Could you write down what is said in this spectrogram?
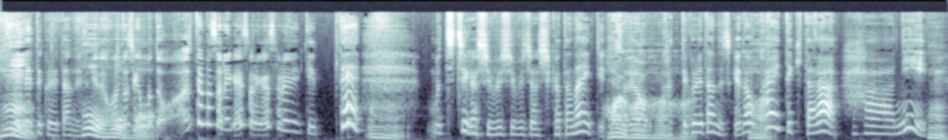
連れてってくれたんですけど、ほうほうほう私がもうどうしてもそれがそれがそれって言って、もう父が渋々じゃ仕方ないって言ってそれを買ってくれたんですけど、はいはいはい帰ってきたら母に、うん。うん。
